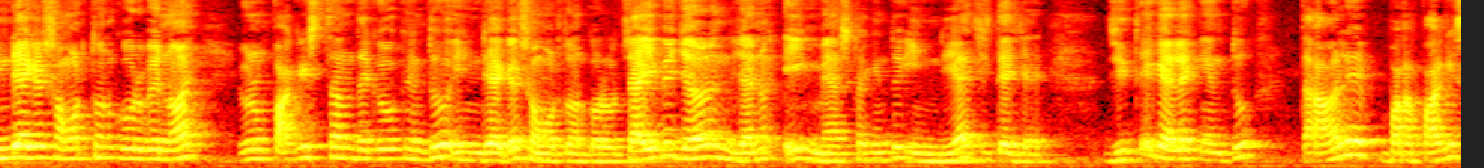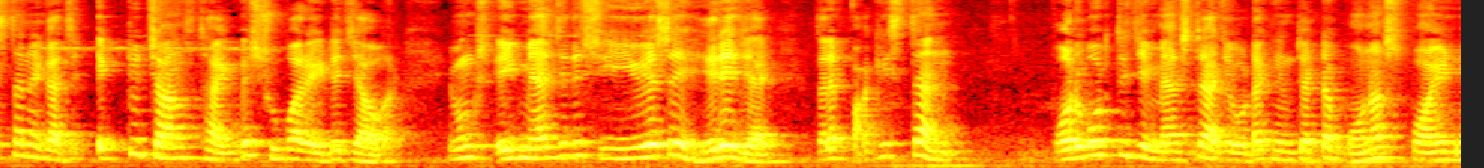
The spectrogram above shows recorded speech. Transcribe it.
ইন্ডিয়াকে সমর্থন করবে নয়, এবং পাকিস্তান থেকেও কিন্তু ইন্ডিয়াকে সমর্থন করবে। চাইবে যেন যেন এই ম্যাচটা কিন্তু ইন্ডিয়া জিতে যায়। জিতে গেলে কিন্তু তাহলে পাকিস্তানের কাছে একটু চান্স থাকবে সুপার এইটে যাওয়ার। এবং এই ম্যাচ যদি ইউএসএ হেরে যায়, তাহলে পাকিস্তান পরবর্তী যে ম্যাচটা আছে, ওটা কিন্তু একটা বোনাস পয়েন্ট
